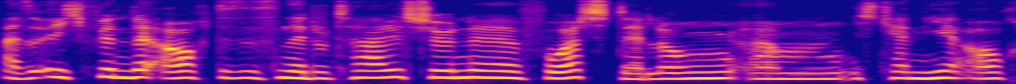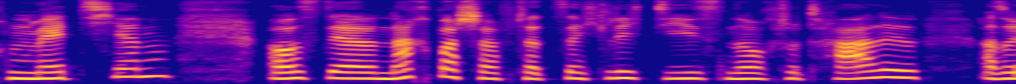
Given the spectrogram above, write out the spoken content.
Also ich finde auch, das ist eine total schöne Vorstellung. Ähm, ich kenne hier auch ein Mädchen aus der Nachbarschaft tatsächlich, die ist noch total, also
